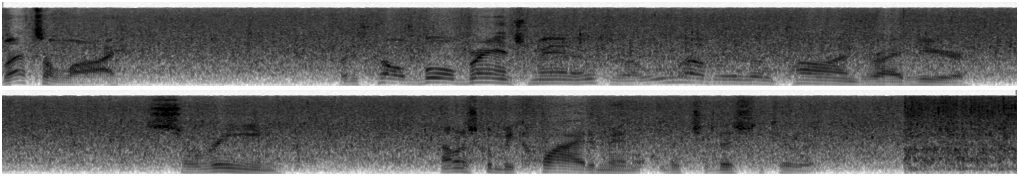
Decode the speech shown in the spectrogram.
That's a lie. But it's called Bull Branch, man. This is a lovely little pond right here. Serene. I'm just gonna be quiet a minute and let you listen to it.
